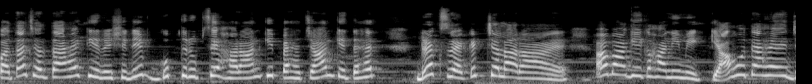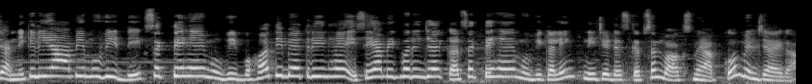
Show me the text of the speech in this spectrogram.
पता चलता है कि ऋषिदेव गुप्त रूप से हरान की पहचान के तहत ड्रग्स रैकेट चला रहा है। अब आगे कहानी में क्या होता है, जानने के लिए आप ये मूवी देख सकते हैं। मूवी बहुत ही बेहतरीन है, इसे आप एक बार एंजॉय कर सकते हैं। मूवी का लिंक नीचे डिस्क्रिप्शन बॉक्स में आपको मिल जाएगा।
